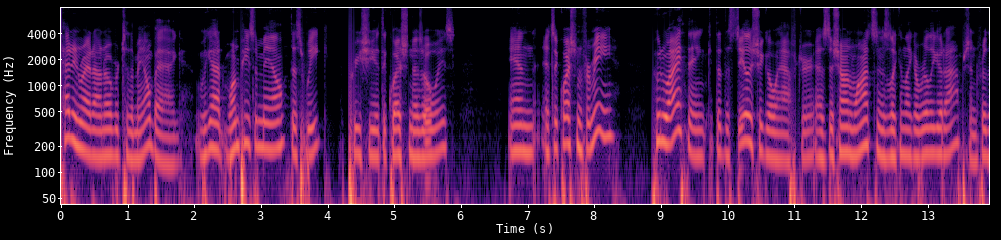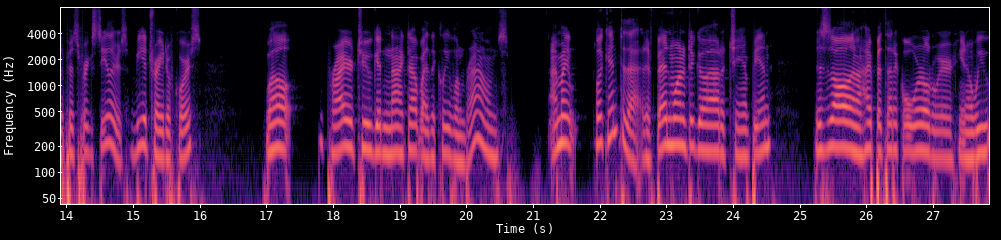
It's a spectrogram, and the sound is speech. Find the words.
Heading right on over to the mailbag. We got one piece of mail this week. Appreciate the question as always. And it's a question for me. Who do I think that the Steelers should go after as Deshaun Watson is looking like a really good option for the Pittsburgh Steelers? Via trade, of course. Well, prior to getting knocked out by the Cleveland Browns, I might look into that. If Ben wanted to go out a champion, this is all in a hypothetical world where, you know, we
